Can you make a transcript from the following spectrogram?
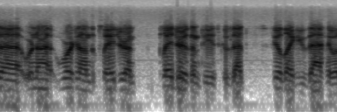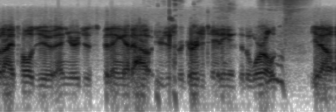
uh, we're not working on the plagiarism plagiarism piece because that feels like exactly what I told you and you're just spitting it out. You're just regurgitating it to the world you know?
